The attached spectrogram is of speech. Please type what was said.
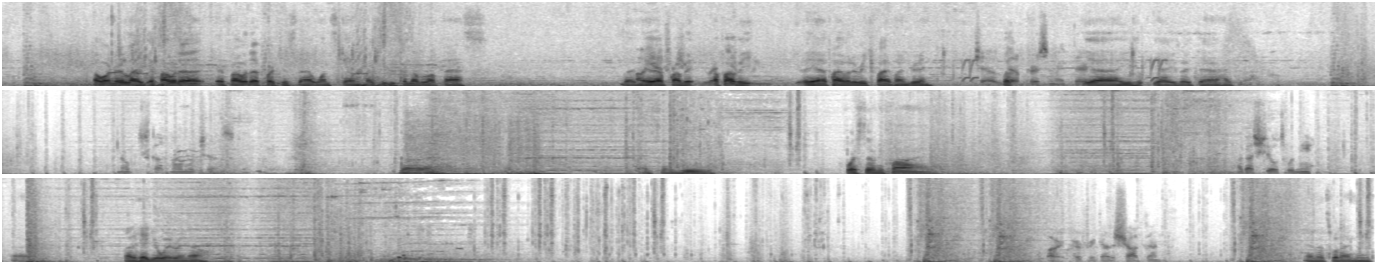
I wonder, like, if I would've, if I would've purchased that one skin, like, you could level up fast. But Oh maybe yeah, I probably, sure. I probably, get yeah, I probably would've reached 500. free- Check, we but- got a person right there. Yeah, he's, yeah, he's right there. I, Nope, just got normal chest. uh, SMU, 475. I got shields with me. I'd head your way right now. Alright, perfect. Got a shotgun. And that's what I need.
